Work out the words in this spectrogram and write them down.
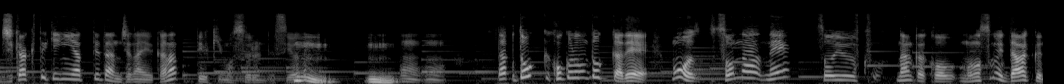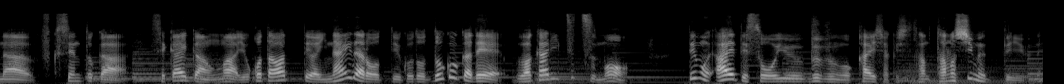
自覚的にやってたんじゃないかなっていう気もするんですよね。うん。うんうん。だどっか、心のどっかで、もうそんなね、そういう、なんかこう、ものすごいダークな伏線とか、世界観は横たわってはいないだろうっていうことをどこかで分かりつつも、でも、あえてそういう部分を解釈して楽しむっていうね。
